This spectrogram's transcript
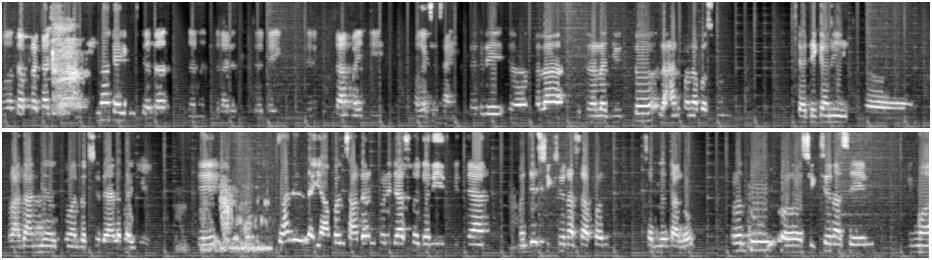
मग आता प्रकाश पुन्हा काही गोष्टी आता आल्या काही त्यांनी खूप छान माहिती मगाशी सांगितल्याकडे मला मित्राला जितकं लहानपणापासून त्या ठिकाणी प्राधान्य किंवा लक्ष द्यायला पाहिजे. ते झालेलं नाही. आपण साधारणपणे जास्त गणित विज्ञान म्हणजे शिक्षण असं आपण समजत आलो. परंतु शिक्षण असेल किंवा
